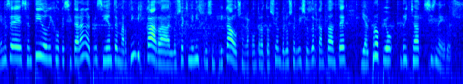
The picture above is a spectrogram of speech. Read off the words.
En ese sentido, dijo que citarán al presidente Martín Vizcarra, a los exministros implicados en la contratación de los servicios del cantante y al propio Richard Cisneros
